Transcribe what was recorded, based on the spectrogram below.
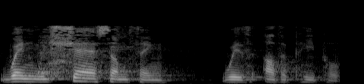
when we share something with other people.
